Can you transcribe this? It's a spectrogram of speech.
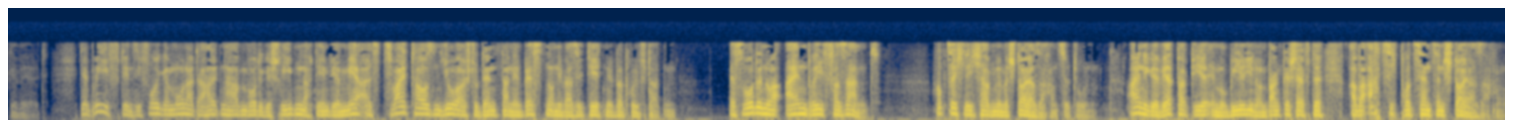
ausgewählt. Der Brief, den Sie vorigen Monat erhalten haben, wurde geschrieben, nachdem wir mehr als 2000 Jurastudenten an den besten Universitäten überprüft hatten. Es wurde nur ein Brief versandt. Hauptsächlich haben wir mit Steuersachen zu tun. Einige Wertpapier-, Immobilien- und Bankgeschäfte, aber 80 Prozent sind Steuersachen.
